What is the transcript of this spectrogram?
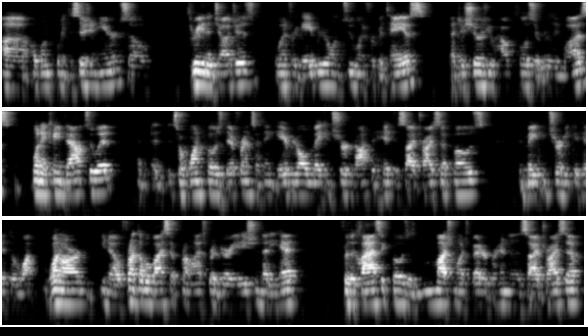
uh, a one point decision here. So three of the judges went for Gabriel and two went for Mateus. That just shows you how close it really was. When it came down to it, it's a one pose difference. I think Gabriel making sure not to hit the side tricep pose and making sure he could hit the one, one arm, you know, front double bicep, front lat spread variation that he hit for the classic pose is much, much better for him than the side tricep.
